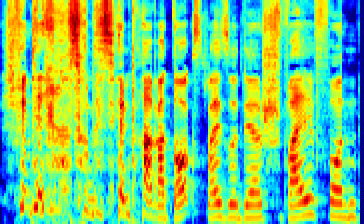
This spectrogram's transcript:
Ich finde den immer so ein bisschen paradox, weil so der Schwall von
